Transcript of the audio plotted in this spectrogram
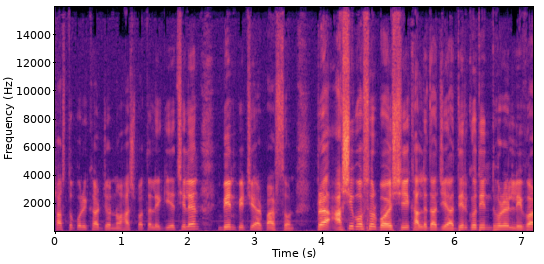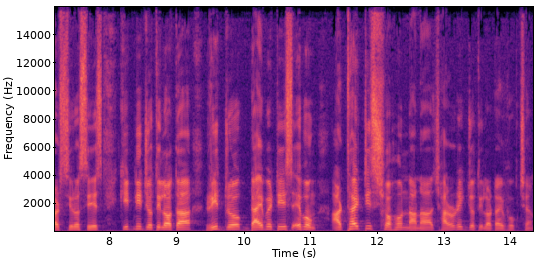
স্বাস্থ্য পরীক্ষার জন্য হাসপাতালে গিয়েছিলেন বিএনপি চেয়ারপারসন। প্রায় আশি বছর বয়সী খালেদা জিয়া দীর্ঘদিন ধরে লিভার সিরোসিস, কিডনি জটিলতা, হৃদরোগ, ডায়াবেটিস এবং আর্থাইটিস সহ নানা শারীরিক জটিলতায় ভুগছেন।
